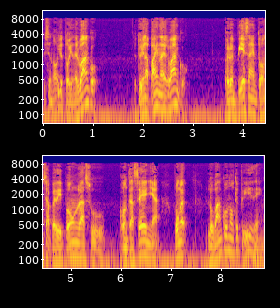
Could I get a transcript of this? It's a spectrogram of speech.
Dice, no, yo estoy en el banco, yo estoy en la página del banco. Pero empiezan entonces a pedir, ponga su contraseña, ponga. Los bancos no te piden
